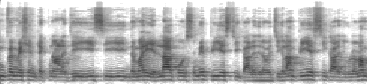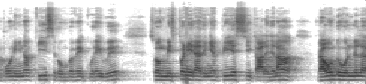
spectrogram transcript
information technology ECE இந்த மாதிரி எல்லா கோர்ஸுமே பிஎஸ்டி காலேஜில் வச்சுக்கலாம். பிஎஸ்சி காலேஜுக்குள்ளலாம் போனீங்கன்னா ஃபீஸ் ரொம்பவே குறைவு. ஸோ மிஸ் பண்ணிடாதீங்க. பிஎஸ்டி காலேஜ்லாம் ரவுண்டு ஒன்றில்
